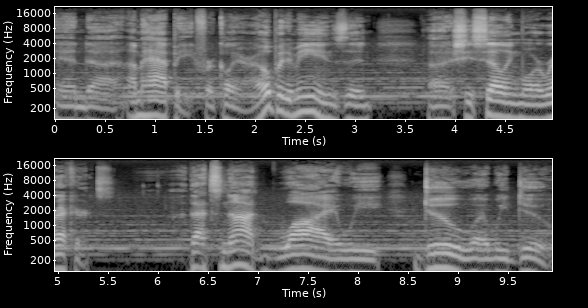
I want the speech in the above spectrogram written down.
And uh, I'm happy for Claire. I hope it means that uh, she's selling more records. That's not why we do what we do.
